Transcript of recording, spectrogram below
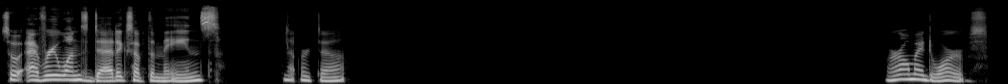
So everyone's dead except the mains. That worked out. Where are all my dwarves?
